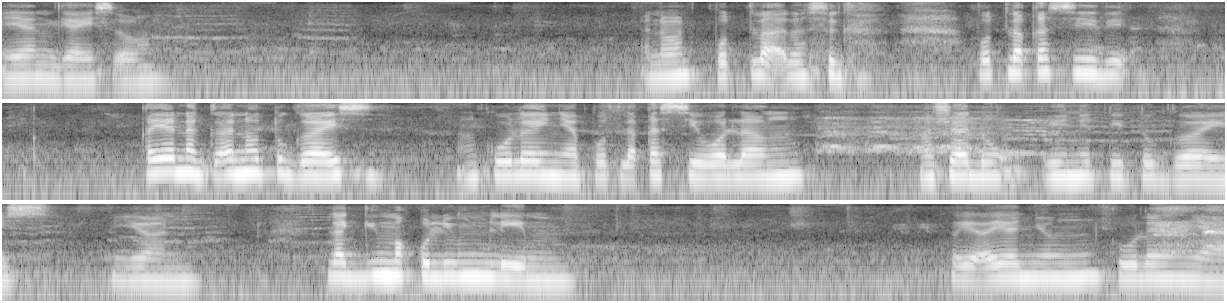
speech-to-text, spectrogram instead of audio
Ayan guys, oh. Ano, putla na sa putla kasi kaya nag-ano to guys, ang kulay niya putla kasi walang masyadong init dito guys. Ayan. Laging makulimlim. Kaya ayan yung kulay niya.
